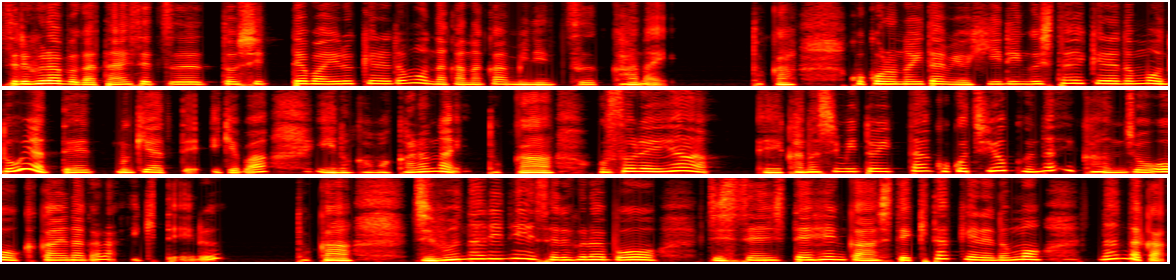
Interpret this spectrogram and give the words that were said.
セルフラブが大切と知ってはいるけれども、なかなか身につかないとか、心の痛みをヒーリングしたいけれども、どうやって向き合っていけばいいのかわからないとか、恐れや、えー、悲しみといった心地よくない感情を抱えながら生きているとか、自分なりにセルフラブを実践して変化してきたけれども、なんだか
